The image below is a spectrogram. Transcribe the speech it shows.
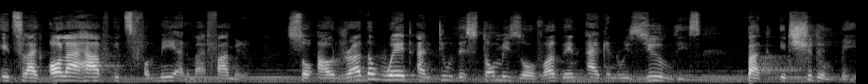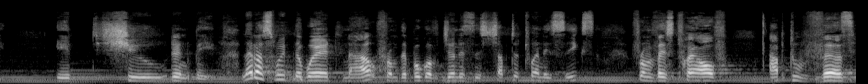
it's like all I have, it's for me and my family. So I would rather wait until the storm is over, then I can resume this. But it shouldn't be. It shouldn't be. Let us read the word now from the book of Genesis, chapter 26, from verse 12 up to verse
